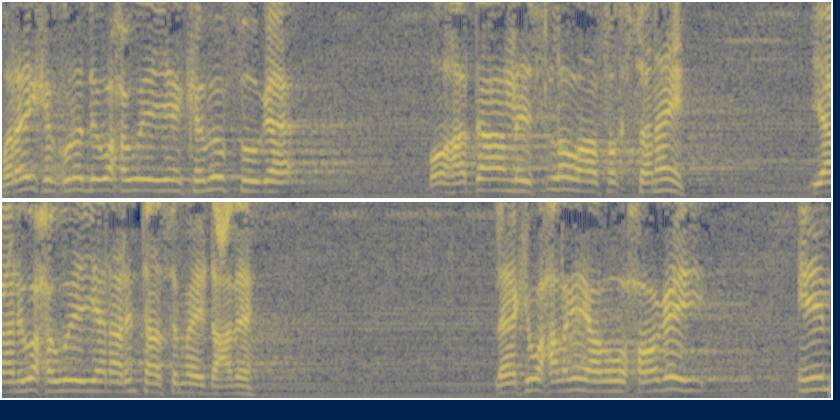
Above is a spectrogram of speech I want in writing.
maraykankuna dee waxa weeyaan kama foga oo haddaan la isla waafaqsanayn yacni waxa weeyaan arrintaasi may dhacdeen. Laakiin waxaa laga yaabaa waxoogay in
